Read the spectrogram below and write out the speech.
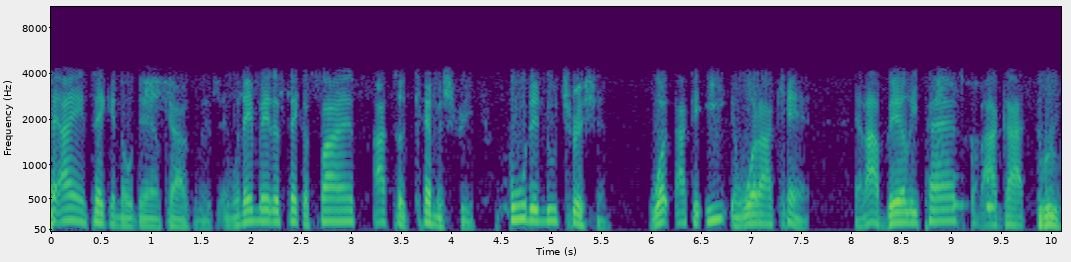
I ain't taking no damn calculus. And when they made us take a science, I took chemistry, food and nutrition, what I can eat and what I can't. And I barely passed, but I got through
